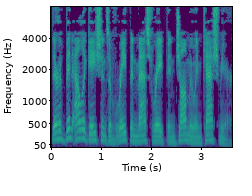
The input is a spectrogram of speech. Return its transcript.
There have been allegations of rape and mass rape in Jammu and Kashmir.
